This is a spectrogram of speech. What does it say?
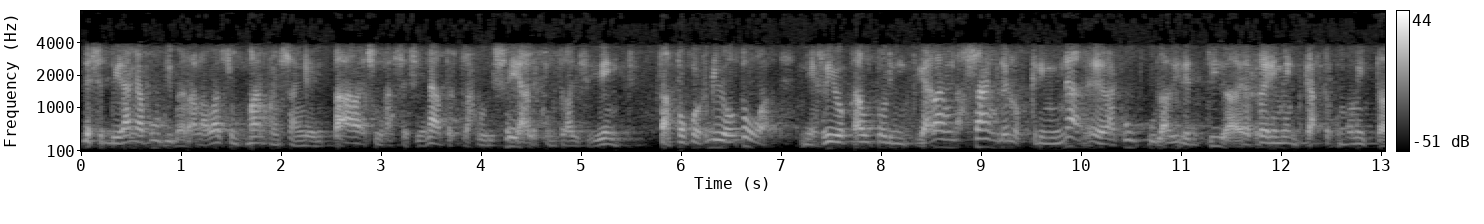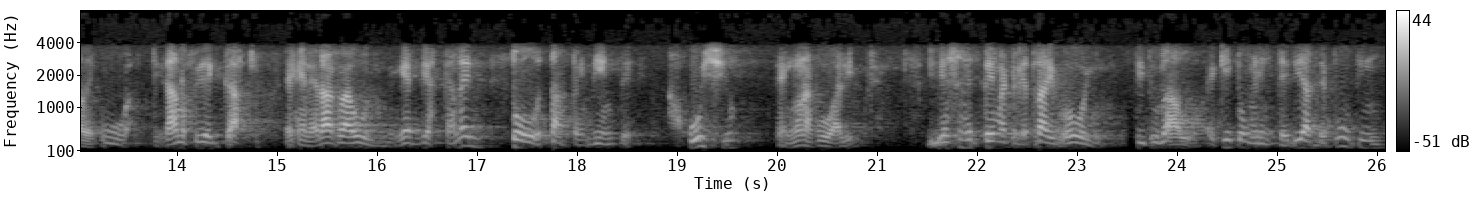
le servirán a Putin para lavar sus manos ensangrentadas de sus asesinatos extrajudiciales contra disidentes. Tampoco el río Otoa ni el río Cauto limpiarán la sangre de los criminales de la cúpula directiva del régimen castrocomunista de Cuba. Tirano Fidel Castro, el general Raúl, Miguel Díaz Canel, todos están pendientes a juicio en una Cuba libre. Y ese es el tema que le traigo hoy, titulado Equipo Ministerial de Putin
